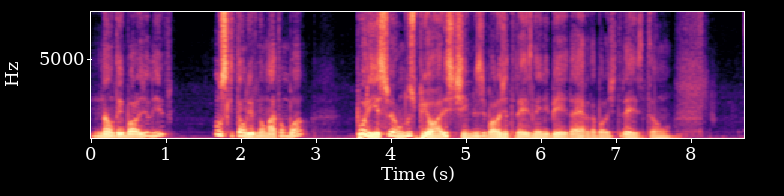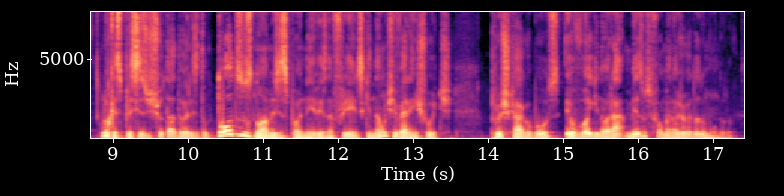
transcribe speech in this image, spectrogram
não tem bola de livre, os que estão livres não matam bola. Por isso é um dos piores times de bola de três na NBA da era da bola de três. Então, Lucas, precisa de chutadores. Então, todos os nomes disponíveis na Free Agents que não tiverem chute pro Chicago Bulls, eu vou ignorar, mesmo se for o melhor jogador do mundo, Lucas.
